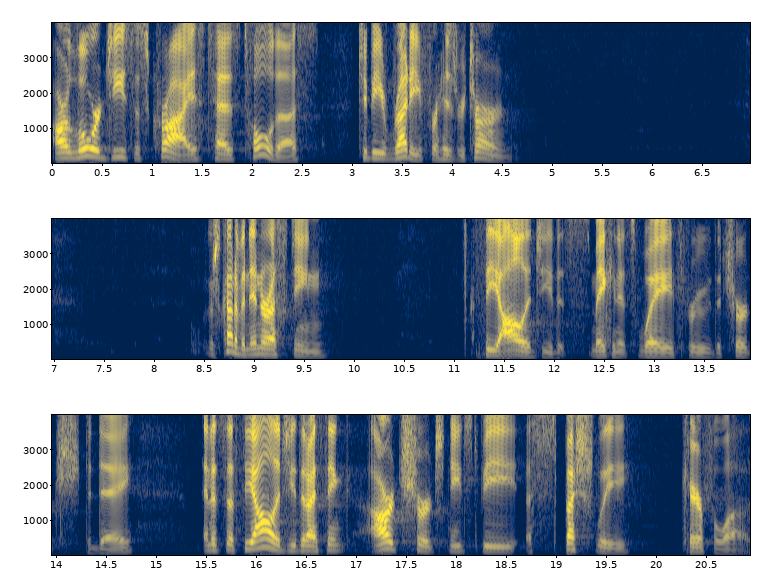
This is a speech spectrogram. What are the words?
our Lord Jesus Christ, has told us to be ready for his return. There's kind of an interesting theology that's making its way through the church today. And it's a theology that I think our church needs to be especially careful of.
